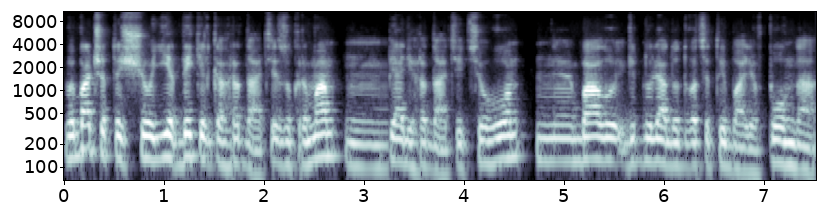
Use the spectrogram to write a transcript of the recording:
Ви бачите, що є декілька градацій, зокрема 5 градацій цього балу від 0 до 20 балів повна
